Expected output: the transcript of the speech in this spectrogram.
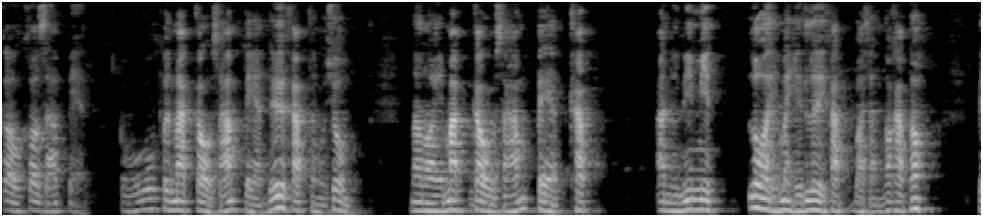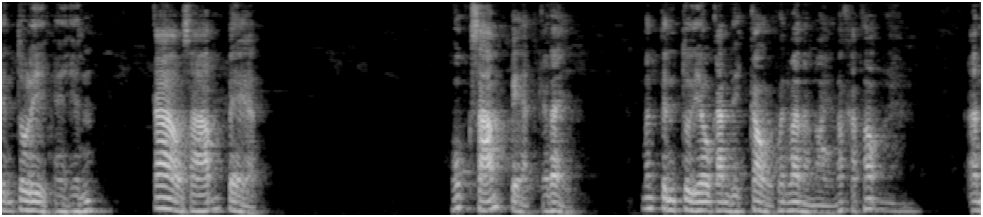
เก่าเก่าสามแปดโอ้เพิ่นมักเก้าสามแปดเด้อครับท่านผู้ชม นาหน่อยมักเก้าสามแปดครับ อันนี้นิมิตลอยมาเห็นเลยครับบาสันเนาะครับเนาะเป็นตัวเลขให้เห็นเก้าสามแปดหกสามแปดก็ได้ มันเป็นตัวเดียวกันเด็กเก่าเพิ่นว่าหน่อยๆเนาะครับเนาะอัน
